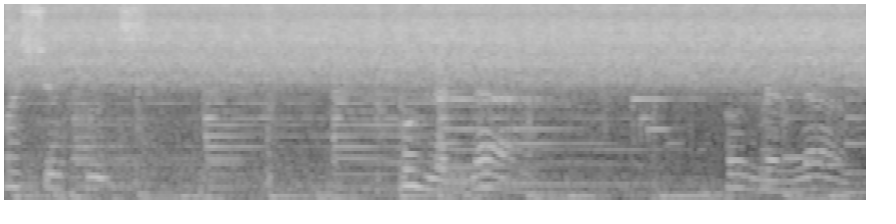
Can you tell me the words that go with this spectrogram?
Passion fruits. Oh la la. Oh la la.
